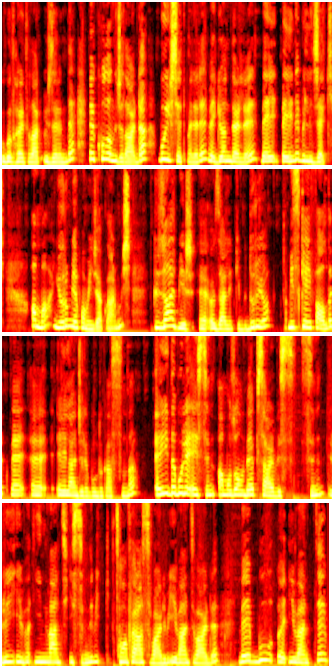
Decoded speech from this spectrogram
Google Haritalar üzerinde ve kullanıcılar da bu işletmelere ve gönderileri be- beğenebilecek. Ama yorum yapamayacaklarmış. Güzel bir e, özellik gibi duruyor. Biz keyif aldık ve e, eğlenceli bulduk aslında. AWS'in Amazon Web Services'in Reinvent isimli bir konferansı vardı, bir eventi vardı. Ve bu e, eventte,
